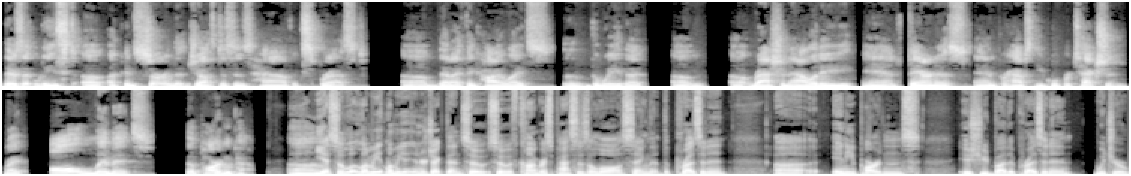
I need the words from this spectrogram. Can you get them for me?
there's at least a, a concern that justices have expressed um, that I think highlights the, the way that um, uh, rationality and fairness and perhaps equal protection, right, all limit the pardon power. Um, yeah. So l- let me let me interject then. So so if Congress passes a law saying that the president, uh, any pardons issued by the president which are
